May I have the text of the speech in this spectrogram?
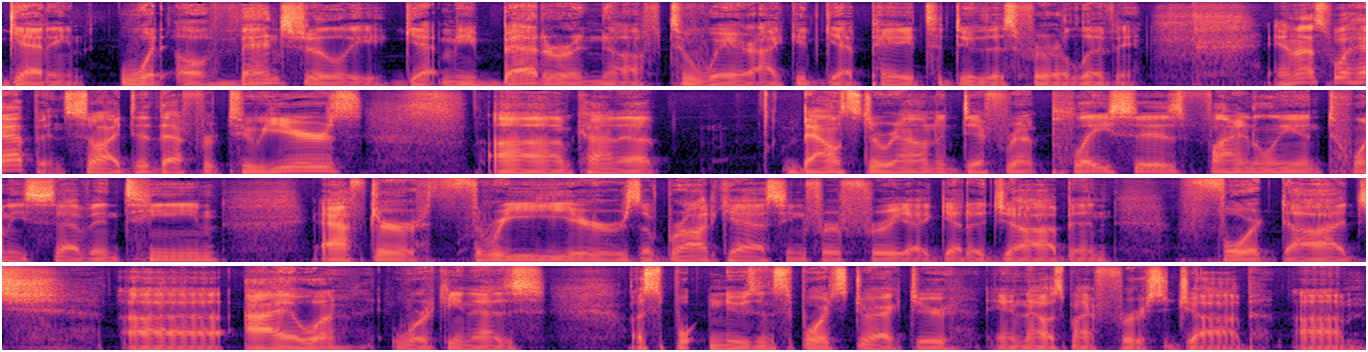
getting would eventually get me better enough to where I could get paid to do this for a living. And that's what happened. So I did that for two years, um, kind of bounced around in different places. Finally, in 2017, after three years of broadcasting for free, I get a job in Fort Dodge. Uh, Iowa, working as a news and sports director, and that was my first job, um,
